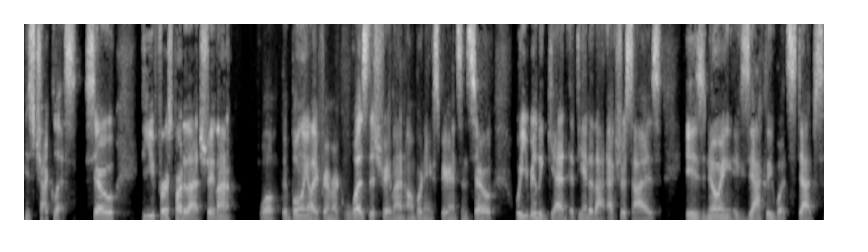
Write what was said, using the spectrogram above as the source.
is checklists. So, the first part of that straight line, well, the bowling alley framework was the straight line onboarding experience. And so, what you really get at the end of that exercise is knowing exactly what steps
